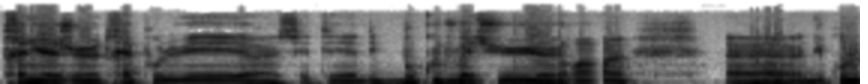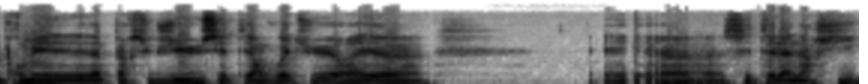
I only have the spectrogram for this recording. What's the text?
très nuageux, très pollué. Euh, c'était des, beaucoup de voitures. Euh, euh, du coup, le premier aperçu que j'ai eu, c'était en voiture et, et c'était l'anarchie.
